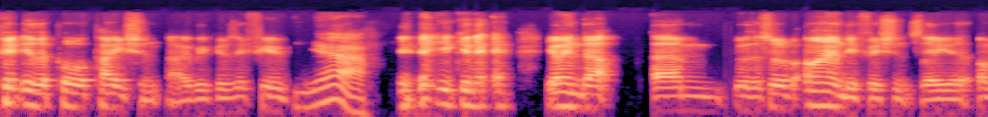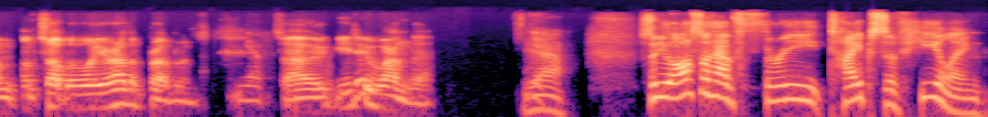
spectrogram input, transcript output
pity the poor patient though, because if you yeah. you can you end up um, with a sort of iron deficiency on, on top of all your other problems. Yep. So you do wonder. Yeah. So you also have three types of healing.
